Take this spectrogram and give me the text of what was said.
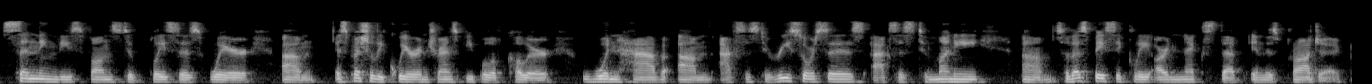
sending these funds to places where, um, especially queer and trans people of color, wouldn't have um, access to resources, access to money, um, so that's basically our next step in this project.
